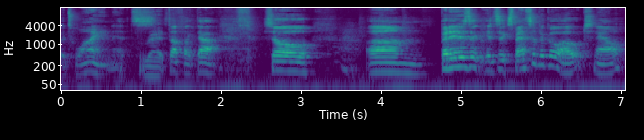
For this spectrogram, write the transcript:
it's wine, it's Right. stuff like that. So, um, but it is it's expensive to go out now,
